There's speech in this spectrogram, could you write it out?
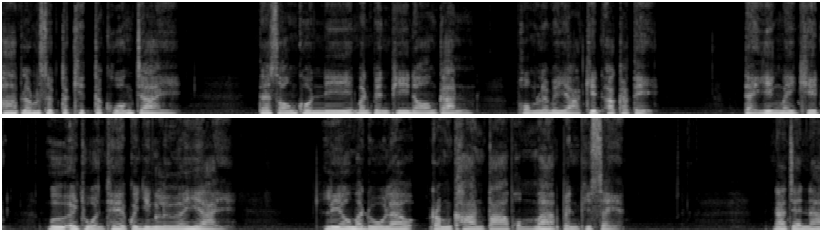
ภาพแล้วรู้สึกตะขิดตะขวงใจ แต่สองคนนี้มันเป็นพี่น้องกัน ผมเลยไม่อยากคิดอคติ แต่ยิ่งไม่คิด มือไอ้ทวนเทพก็ยิ่งเลื้อยใหญ่ เลี้ยวมาดูแล้วรำคาญตาผมมากเป็นพิเศษน้าเจนน่า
